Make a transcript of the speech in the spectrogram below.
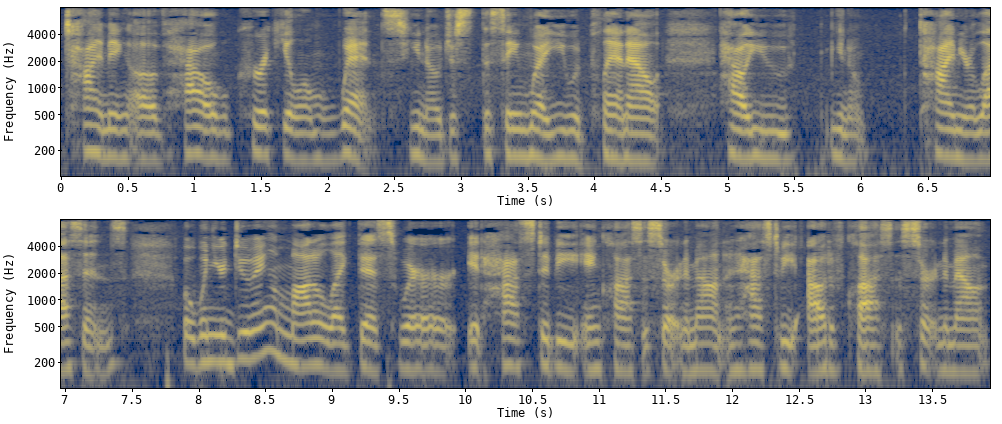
timing of how curriculum went, you know, just the same way you would plan out how you, you know, time your lessons. But when you're doing a model like this where it has to be in class a certain amount and it has to be out of class a certain amount,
